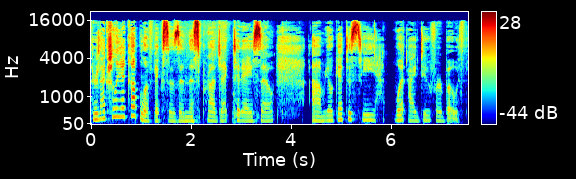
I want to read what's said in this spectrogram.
There's actually a couple of fixes in this project today, so um, you'll get to see what I do for both.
